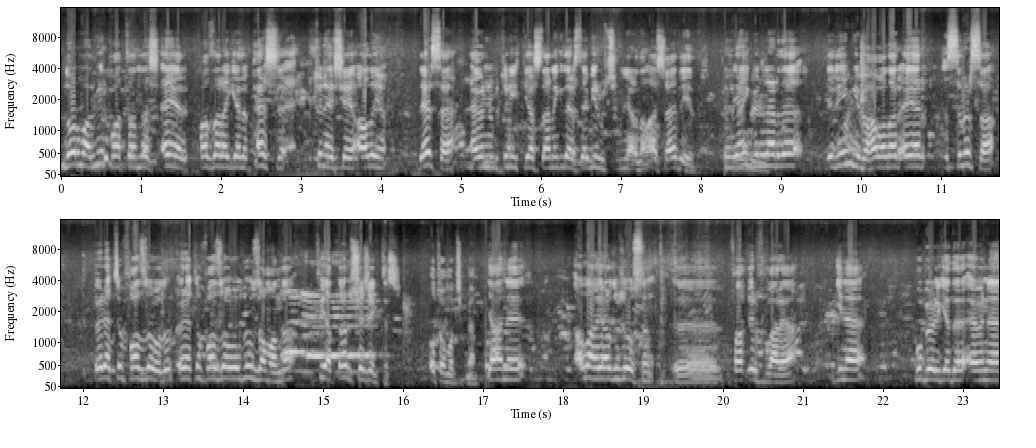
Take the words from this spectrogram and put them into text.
Normal bir vatandaş eğer pazara gelip her şey, bütün her şeyi alayım derse, evinin bütün ihtiyaçlarını giderse bir buçuk milyardan aşağı değildir. İlerleyen günlerde dediğim gibi havalar eğer ısınırsa üretim fazla olur. Üretim fazla olduğu zaman da fiyatlar düşecektir otomatikman. Yani Allah yardımcı olsun e, fakir fukaraya. Yine bu bölgede evine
